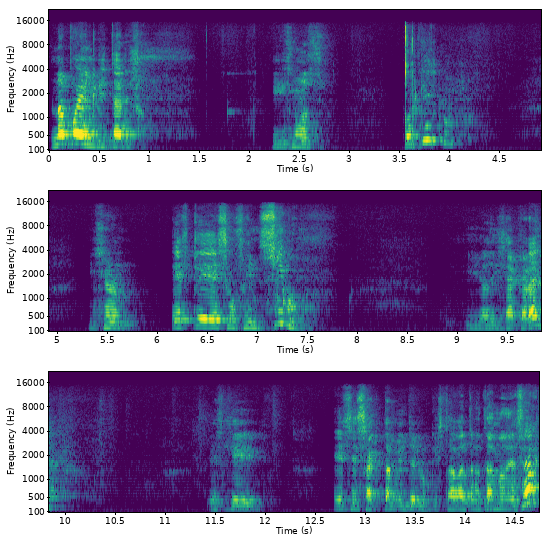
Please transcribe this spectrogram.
No pueden gritar eso. Y dijimos, ¿por qué? cabrón?" Dijeron, es que es ofensivo. Y yo dije, ah, caray. Es que es exactamente lo que estaba tratando de hacer.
